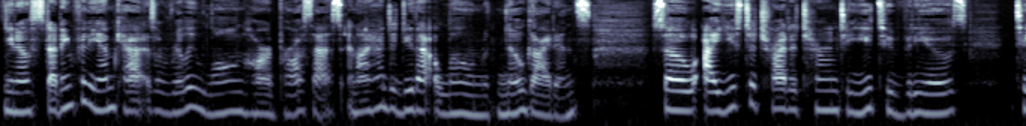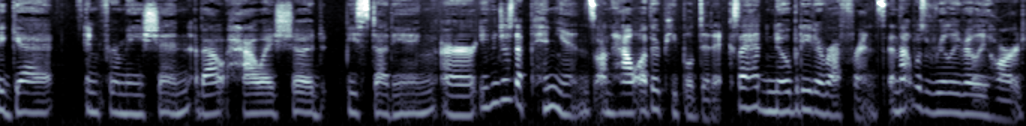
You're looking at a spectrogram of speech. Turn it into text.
You know, studying for the MCAT is a really long, hard process, and I had to do that alone with no guidance. So, I used to try to turn to YouTube videos to get information about how I should be studying or even just opinions on how other people did it because I had nobody to reference, and that was really, really hard.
